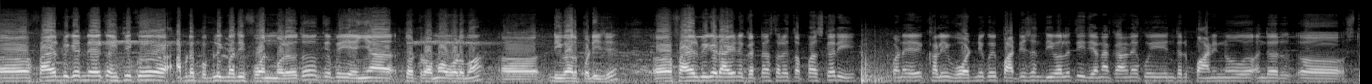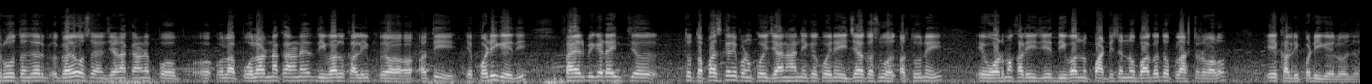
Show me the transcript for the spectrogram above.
ફાયર બ્રિગેડને અહીંથી કોઈ આપણે પબ્લિકમાંથી ફોન મળ્યો હતો કે ભાઈ અહીંયા તો ટ્રોમા વોર્ડમાં દિવાલ પડી છે. ફાયર બ્રિગેડ આવીને ઘટના સ્થળે તપાસ કરી, પણ એ ખાલી વોર્ડની કોઈ પાર્ટીશન દિવાલ હતી, જેના કારણે કોઈ અંદર પાણીનો અંદર સ્ત્રોત અંદર ગયો છે જેના કારણે ઓલા પોલાડના કારણે દિવાલ ખાલી હતી, એ પડી ગઈ હતી. ફાયર બ્રિગેડ આવીને તો તપાસ કરી, પણ કોઈ જાનહાનિ કે કોઈને ઈજા કશું હતું નહીં, એ વોર્ડમાં ખાલી જે દિવાલનો પાર્ટીશનનો ભાગ હતો પ્લાસ્ટરવાળો એ ખાલી પડી ગયેલો છે.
